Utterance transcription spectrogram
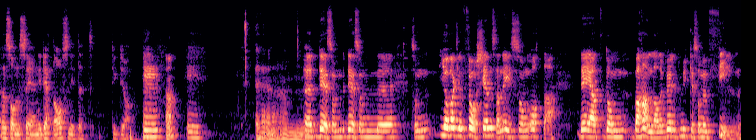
en sån scen i detta avsnittet, tyckte jag. Mm. Ja. Mm. Ehm, Eh, Det som, det som, eh, som jag verkligen får känslan i säsong 8. Det är att de behandlar det väldigt mycket som en film.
